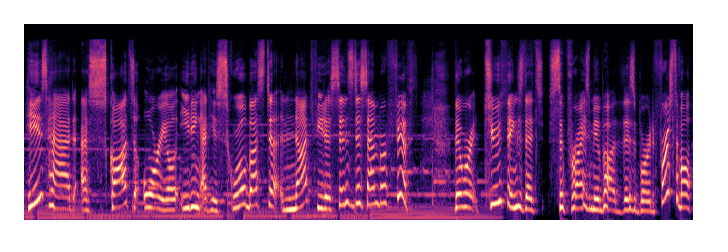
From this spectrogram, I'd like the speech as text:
He's had a Scott's oriole eating at his squirrel buster nut feeder since December 5th. There were two things that surprised me about this bird. First of all,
